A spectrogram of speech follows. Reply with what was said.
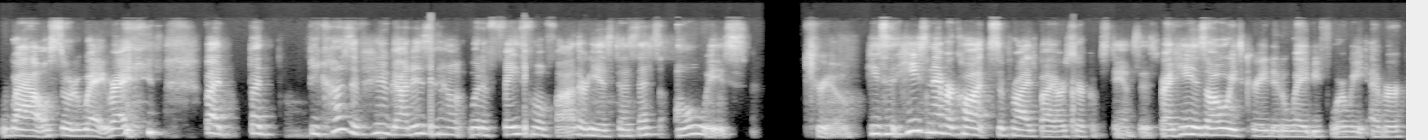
wow sort of way, right? but but because of who God is and how what a faithful father he is to us, that's always true. He's he's never caught surprised by our circumstances, right? He has always created a way before we ever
